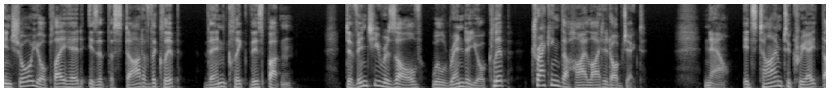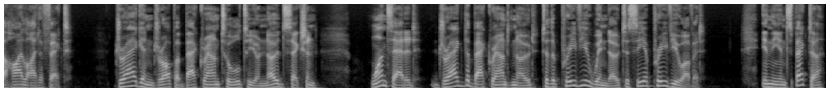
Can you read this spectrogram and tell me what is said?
Ensure your playhead is at the start of the clip, then click this button. DaVinci Resolve will render your clip, tracking the highlighted object. Now, it's time to create the highlight effect. Drag and drop a background tool to your node section. Once added, drag the background node to the preview window to see a preview of it. In the inspector,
